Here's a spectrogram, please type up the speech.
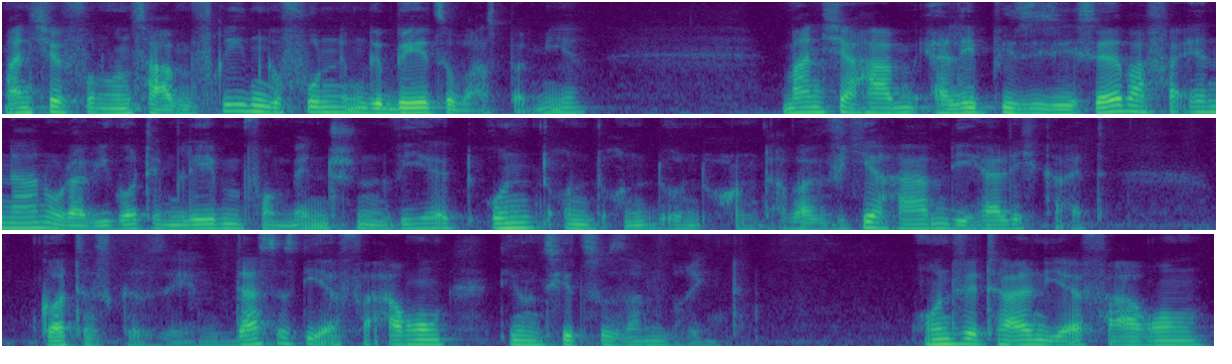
Manche von uns haben Frieden gefunden im Gebet, so war es bei mir. Manche haben erlebt, wie sie sich selber verändern oder wie Gott im Leben vom Menschen wirkt und, und, und, und, und. Aber wir haben die Herrlichkeit Gottes gesehen. Das ist die Erfahrung, die uns hier zusammenbringt. Und wir teilen die Erfahrung,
